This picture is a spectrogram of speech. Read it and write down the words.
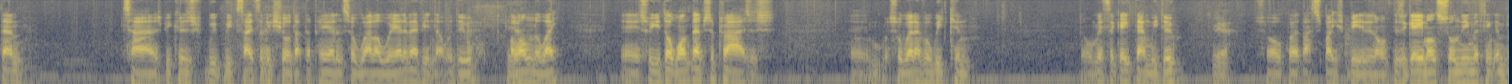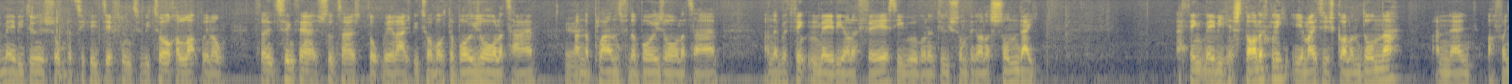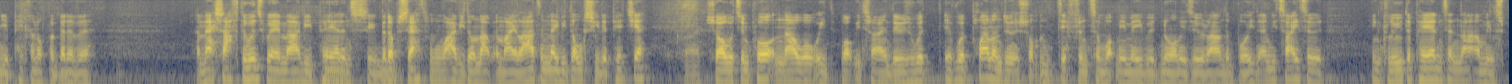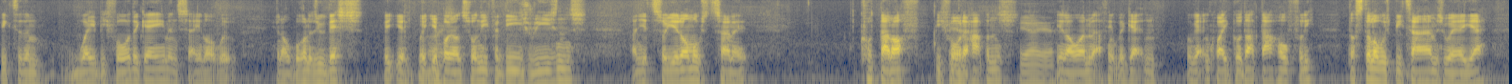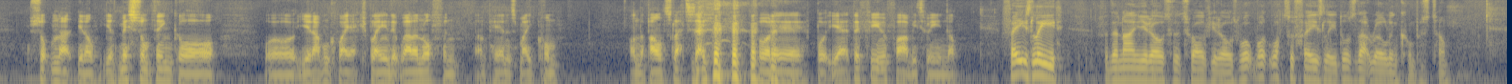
them times because we, we try to make sure that the parents are well aware of everything that we're doing yeah. along the way. Uh, so you don't want them surprises. Um, so wherever we can you know, mitigate them, we do. Yeah. So, but that's spice beat, you know, there's a game on Sunday we're thinking maybe doing something particularly different. We talk a lot, you know, so I think sometimes don't realize we talk about the boys all the time yeah. and the plans for the boys all the time. and they were thinking maybe on a Thursday we were going to do something on a Sunday. I think maybe historically you might have just gone and done that, and then often you're picking up a bit of a, a mess afterwards where maybe parents are a bit upset, well, why have you done that with my lad, and maybe don't see the picture. Right. So it's important now what we what we try and do is we, if we plan on doing something different to what we maybe would normally do around the boy, then we try to include the parents in that, and we'll speak to them way before the game and say, look, we, you know, we're going to do this with your, with your boy on Sunday for these reasons and you, so you're almost trying to cut that off before yeah. it happens. Yeah, yeah. You know, and I think we're getting we're getting quite good at that. Hopefully, there'll still always be times where yeah, something that you know you've missed something or or you haven't quite explained it well enough, and, and parents might come on the bounce, let's say. but uh, but yeah, they're few and far between though. Phase lead for the nine-year-olds to the twelve-year-olds. What, what what's a phase lead? What's that role encompass, Tom?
